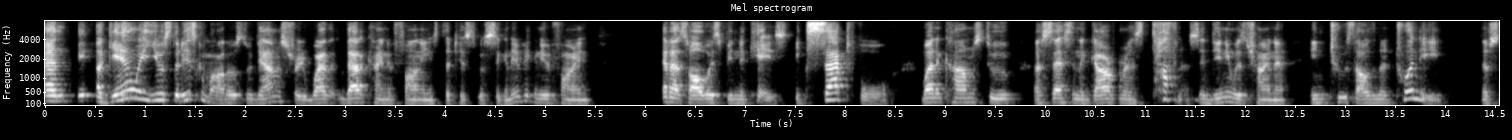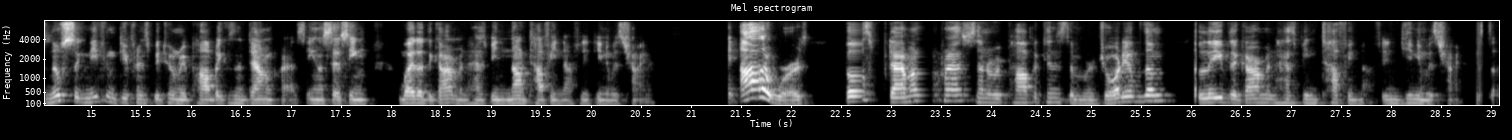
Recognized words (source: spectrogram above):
And it, again, we use the statistical models to demonstrate whether that kind of finding statistical significance. You find it has always been the case, except for when it comes to assessing the government's toughness in dealing with China in 2020. There's no significant difference between Republicans and Democrats in assessing whether the government has been not tough enough in dealing with China. In other words, both Democrats and Republicans, the majority of them, believe the government has been tough enough in dealing with China. So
